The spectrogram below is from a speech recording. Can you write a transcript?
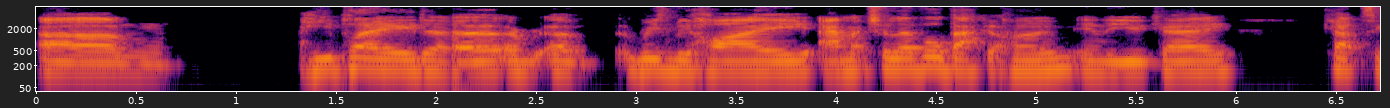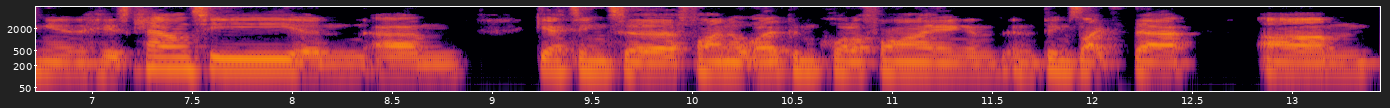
Um, he played a, a, a reasonably high amateur level back at home in the UK, captaining in his county and um, getting to final open qualifying and, and things like that. Um,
